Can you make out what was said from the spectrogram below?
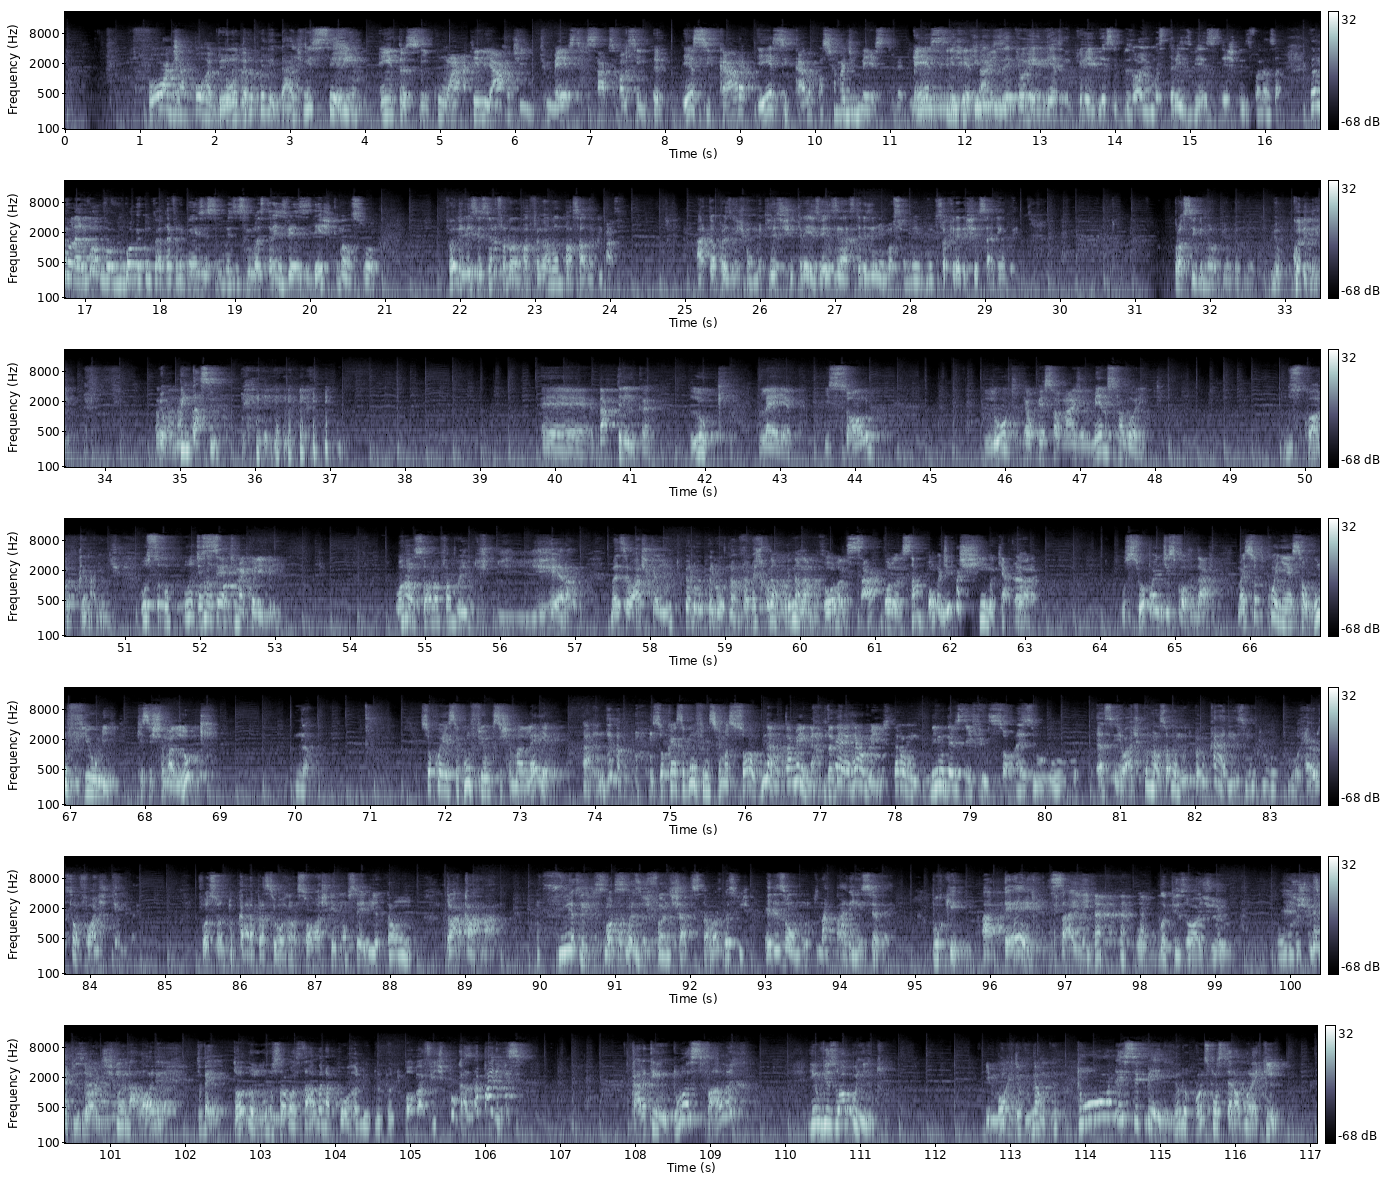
fode a porra toda. tranquilidade, vem sereno. Entra assim, com ar- aquele ar de, de mestre, sabe? Você fala assim: É. esse cara, esse cara eu posso chamar de mestre, velho. Mestre Queria- Queria Jedi. dizer que eu, revi, que eu revi esse episódio umas três vezes desde que eles foram lançar. Eu não, vou- eu não vou, vou- vou ver com tanta frequência assim, mas assim, umas três vezes desde que lançou. Foi no início desse ano ou foi no ano, foi no ano passado? Até o presente momento, eu assisti três vezes e nas três eu me emocionei muito, só queria deixar essa língua aí. Prossiga, meu, meu, meu, meu, colibri, meu pintacil. é, da trinca Luke, Leia e Solo, Luke é o personagem menos favorito. Discordo plenamente. O, so- o, o, De Han Solo- certo, Michael Colibri. o Han Solo é o favorito de, de geral. Mas eu acho que é muito pelo. pelo não, não, Não, não, não. Vou lançar, vou lançar a bomba de Hiroshima aqui agora. O senhor pode discordar, mas o senhor conhece algum filme que se chama Luke? Não. O senhor conhece algum filme que se chama Leia? Ainda não. O senhor conhece algum filme que se chama Solo? Não, também não. Também. É, realmente. Então, nenhum deles tem filme solo. Mas o, o- é assim, eu acho que o Han Solo é muito pelo carisma que o, que o Harrison Ford tem, velho. Fosse outro cara pra ser o Han Solo, acho que ele não seria tão, tão aclamado. Porque assim, outra coisa de fã de chato Star Wars é o seguinte, eles vão muito na aparência, velho. Por quê? Até sair o, episódio, os últimos episódios de Mandalorian, tu vê, todo mundo só gostava da porra do, do, do Boba Fett por causa da aparência. O cara tem duas falas e um visual bonito. E morre do. Não, Todo esse período, vamos considerar o molequinho?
